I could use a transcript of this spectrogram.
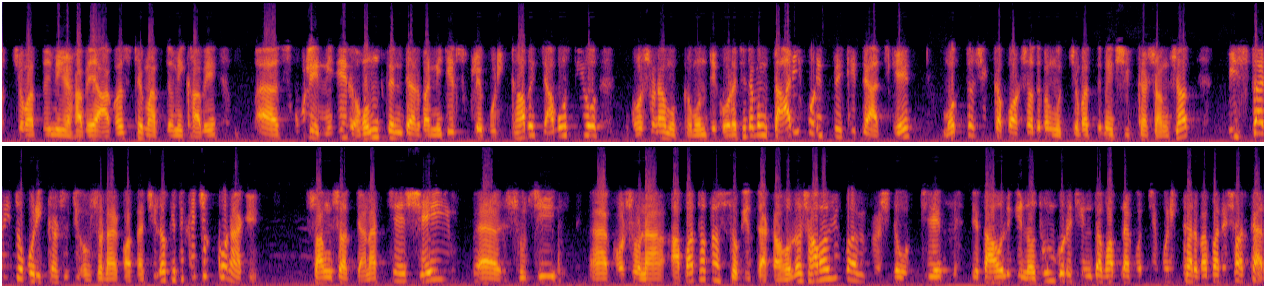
উচ্চ মাধ্যমিক হবে, আগস্টে মাধ্যমিক হবে। স্কুলে নিজের হোম সেন্টার বা নিজের স্কুলে পরীক্ষা হবে যাবতীয় ঘোষণা মুখ্যমন্ত্রী করেছেন এবং তারই পরিপ্রেক্ষিতে আজকে মধ্যশিক্ষা পর্ষদ এবং উচ্চ মাধ্যমিক শিক্ষা সংসদ বিস্তারিত পরীক্ষা সূচি ঘোষণার কথা ছিল, কিন্তু কিছুক্ষণ আগে সংসদ জানাচ্ছে, সেই সূচি ঘোষণা আপাতত স্থগিত রাখা হলো। স্বাভাবিকভাবে প্রশ্ন উঠছে যে তাহলে কি নতুন করে চিন্তা ভাবনা করছে পরীক্ষার ব্যাপারে সরকার?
